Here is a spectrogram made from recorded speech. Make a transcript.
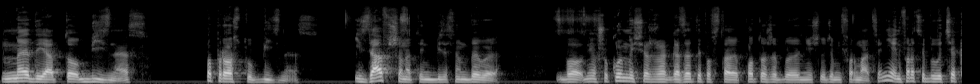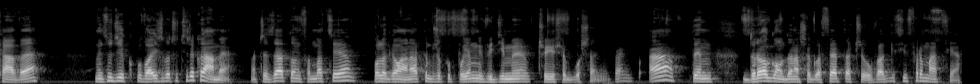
media to biznes, po prostu biznes i zawsze na tym biznesem były bo nie oszukujmy się, że gazety powstały po to, żeby nieść ludziom informacje. Nie, informacje były ciekawe, więc ludzie kupowali, żeby zobaczyć reklamę. Znaczy za tą informację polegała na tym, że kupujemy i widzimy czyjeś ogłoszenie. Tak? A tym drogą do naszego serca czy uwagi jest informacja.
